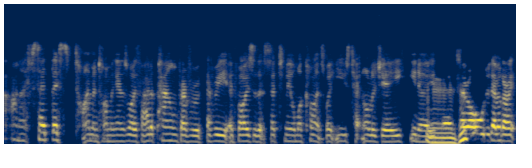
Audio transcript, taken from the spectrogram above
and I've said this time and time again as well. If I had a pound for every every advisor that said to me, "All my clients won't use technology," you know, mm-hmm. they're older demographic,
